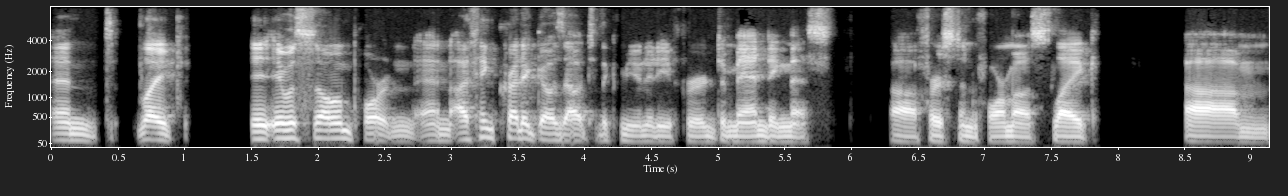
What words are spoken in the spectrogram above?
and like it, it, was so important and i think credit goes out to the community for demanding this uh, first and foremost like um,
